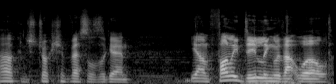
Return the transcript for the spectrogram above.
Ah, oh, construction vessels again. Yeah, I'm finally dealing with that world.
